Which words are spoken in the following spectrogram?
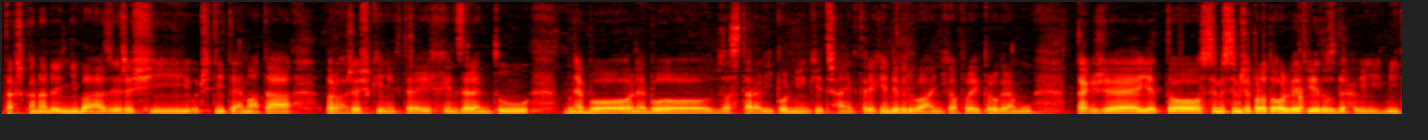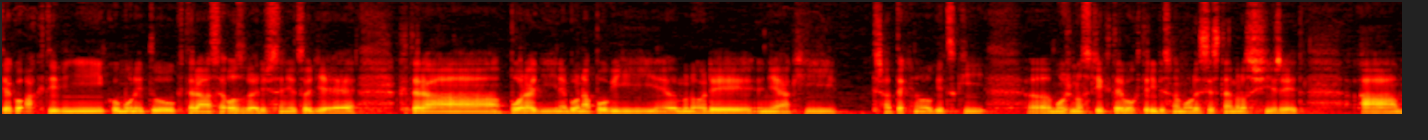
takřka na denní bázi, řeší určitý témata, prohřešky některých inzerentů nebo, nebo zastaralé podmínky třeba některých individuálních affiliate programů. Takže je to, si myslím, že pro to odvětví je to zdravý. Mít jako aktivní komunitu, která se ozve, když se něco děje, která poradí nebo napoví mnohdy nějaký třeba technologické eh, možnosti, které, o který bychom mohli systém rozšířit. A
